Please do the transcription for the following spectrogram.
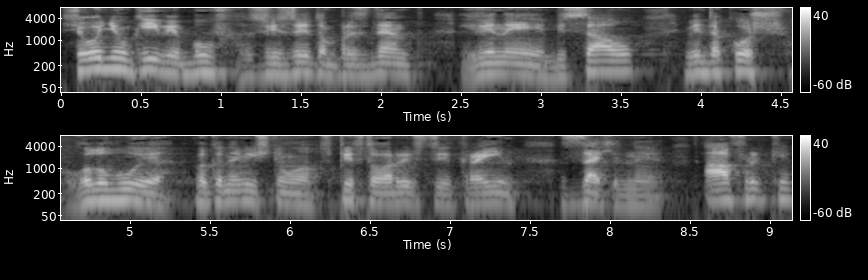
Сьогодні у Києві був з візитом президент Гвінеї Бісау. Він також головує в економічному співтоваристві країн Західної Африки.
